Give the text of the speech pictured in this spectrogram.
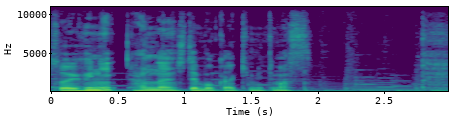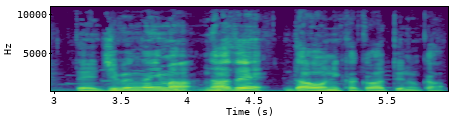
そういうふうに判断して僕は決めてます。で自分が今なぜ DAO に関わっているのか。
